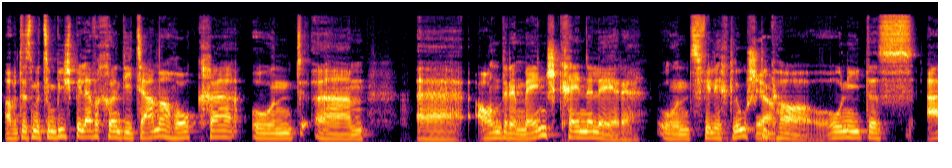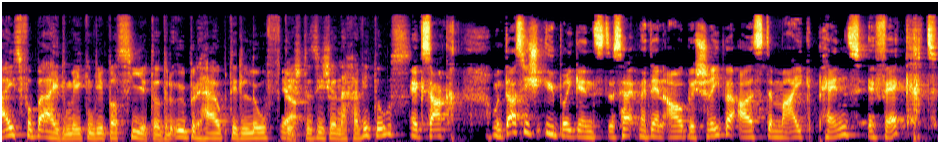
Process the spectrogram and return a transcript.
Aber dass man zum Beispiel einfach zusammenhocken und ähm, äh, andere Menschen kennenlernen und es vielleicht lustig ja. haben, ohne dass eins von beiden irgendwie passiert oder überhaupt in der Luft ja. ist. Das ist ja nachher wie das. Exakt. Und das ist übrigens, das hat man dann auch beschrieben als der Mike Pence-Effekt,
